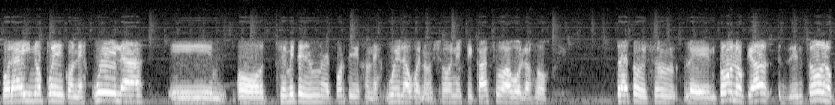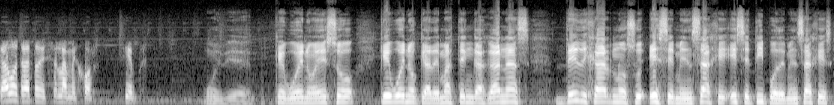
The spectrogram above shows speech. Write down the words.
por ahí no pueden con la escuela eh, o se meten en un deporte y dejan la escuela. Bueno, yo en este caso hago los dos. Trato de ser, en todo lo que hago, en todo lo que hago trato de ser la mejor, siempre. Muy bien. Qué bueno eso, qué bueno que además tengas ganas de dejarnos ese mensaje, ese tipo de mensajes,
